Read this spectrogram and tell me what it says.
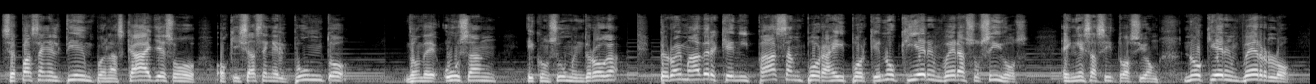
se pasan el tiempo, en las calles o, o quizás en el punto donde usan y consumen droga. Pero hay madres que ni pasan por ahí porque no quieren ver a sus hijos en esa situación. No quieren verlo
